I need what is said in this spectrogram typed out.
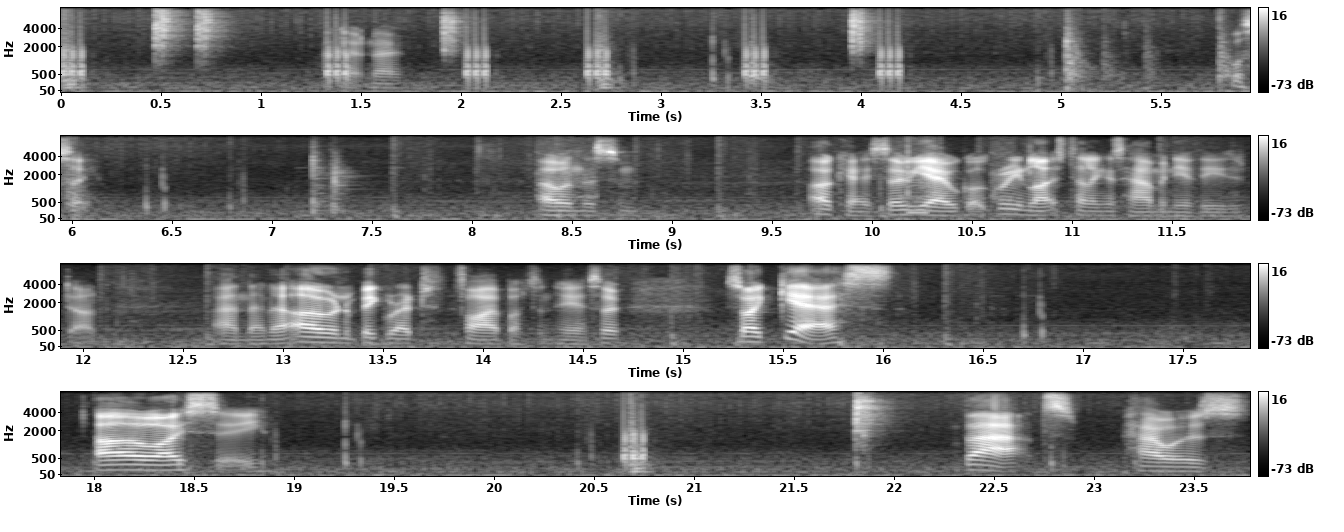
I don't know. We'll see. Oh, and there's some. Okay, so yeah, we've got green lights telling us how many of these we've done, and then uh, oh, and a big red fire button here. So, so I guess. Oh, I see. That powers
